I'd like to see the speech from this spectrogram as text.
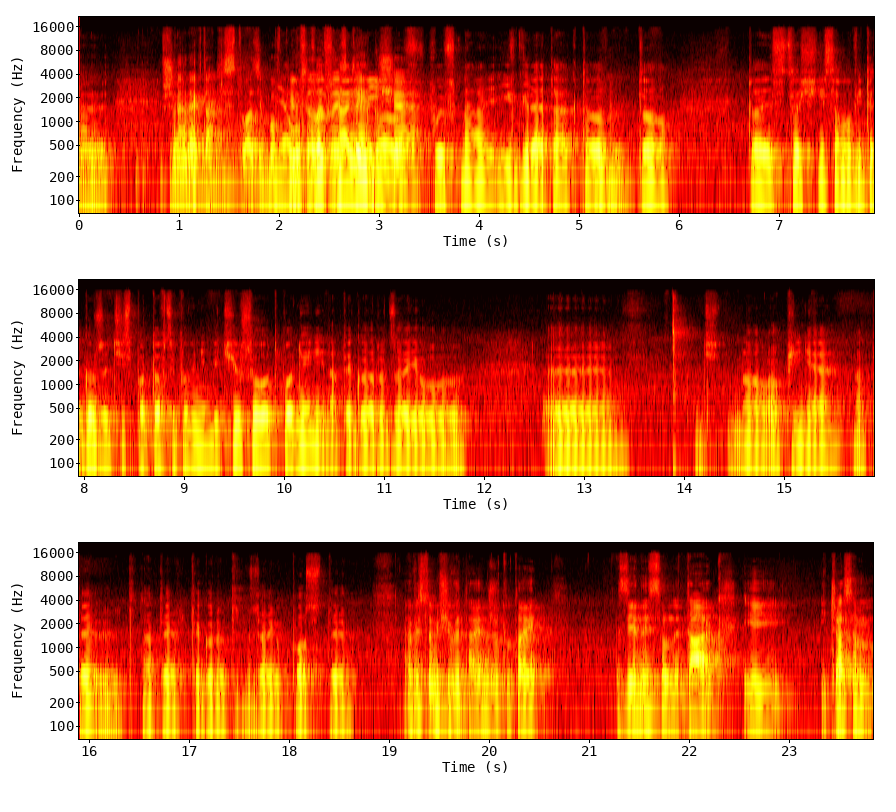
e, Szereg takich sytuacji, bo miało wpływ na jego, wpływ na ich grę, tak? To, Mhm. to, to jest coś niesamowitego, że ci sportowcy powinni być już uodpornieni na tego rodzaju e, no, opinie, na, te, na te, tego rodzaju posty. A wiesz co mi się wydaje, że tutaj z jednej strony tak i, i czasem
